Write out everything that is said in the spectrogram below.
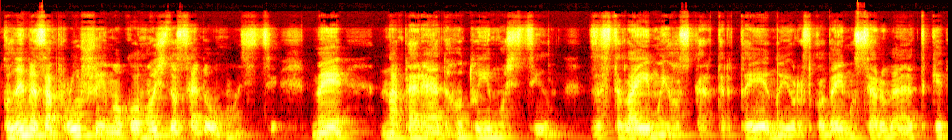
Коли ми запрошуємо когось до себе в гості, ми наперед готуємо стіл, застилаємо його скатертиною, розкладаємо серветки,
